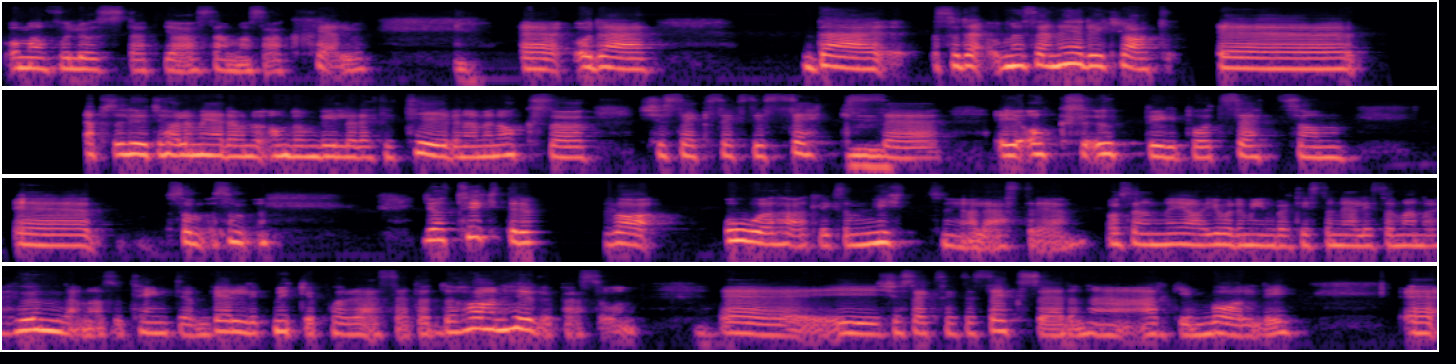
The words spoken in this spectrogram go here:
Och man får lust att göra samma sak själv. Mm. Eh, och där, där, så där, men sen är det ju klart, eh, Absolut, jag håller med om, om de vilda detektiverna men också 2666 mm. Eh, är ju också uppbyggd på ett sätt som, eh, som, som jag tyckte det var oerhört liksom, nytt när jag läste det. Och sen när jag gjorde min Batista Nellis de andra hundarna så tänkte jag väldigt mycket på det där sättet att du har en huvudperson. Eh, I 2666 så är den här Arkin Boldi. Eh,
